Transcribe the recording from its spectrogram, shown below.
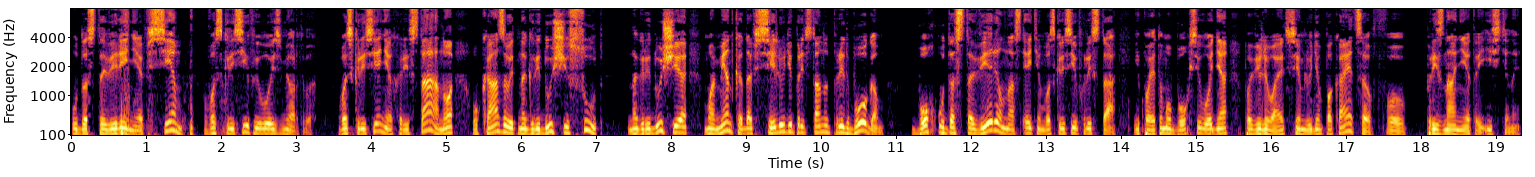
удостоверение всем, воскресив его из мертвых. Воскресение Христа, оно указывает на грядущий суд, на грядущий момент, когда все люди предстанут пред Богом. Бог удостоверил нас этим, воскресив Христа, и поэтому Бог сегодня повелевает всем людям покаяться в признании этой истины.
